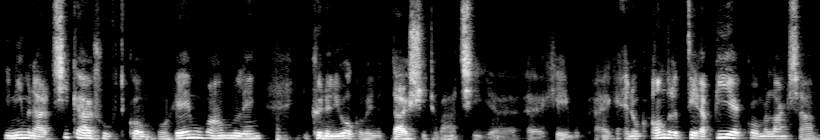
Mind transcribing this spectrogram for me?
die niet meer naar het ziekenhuis hoeven te komen voor een chemobehandeling, die kunnen nu ook al in de thuissituatie eh, chemo krijgen. En ook andere therapieën komen langzaam.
